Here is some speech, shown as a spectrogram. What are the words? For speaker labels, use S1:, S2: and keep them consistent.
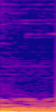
S1: Ooh.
